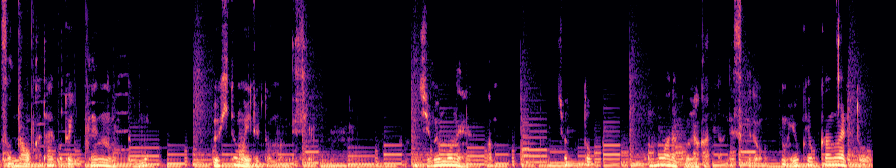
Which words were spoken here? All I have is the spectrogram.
そんなお堅いこと言ってんのって思う人もいると思うんですよ。自分もね、あちょっと思わなくなかったんですけど、でもよくよく考えると、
